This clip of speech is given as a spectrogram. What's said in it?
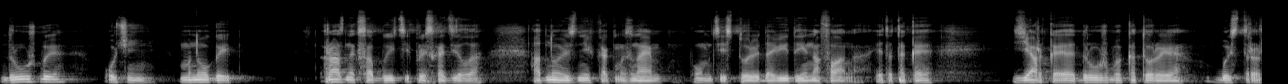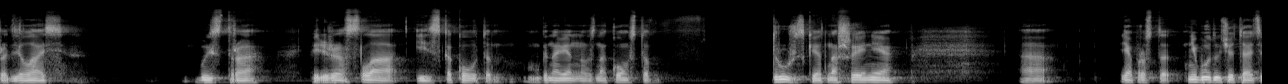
дружбы, очень много разных событий происходило. Одно из них, как мы знаем, помните историю Давида и Нафана. Это такая яркая дружба, которая быстро родилась, быстро переросла из какого-то мгновенного знакомства в дружеские отношения. Я просто не буду читать,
